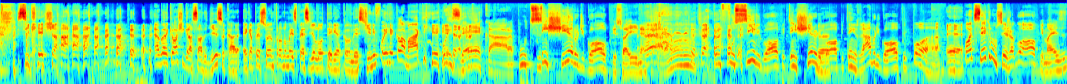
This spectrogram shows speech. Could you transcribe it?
se queixar. Agora, o que eu acho engraçado disso, cara, é que a pessoa entrou numa espécie de loteria clandestina e foi reclamar que... Pois é, cara. Putz, tem cheiro de golpe isso aí, né, cara? Não- não- tem focinho de golpe, tem cheiro de É. golpe, tem rabo de golpe, porra. É. Pode ser que não seja golpe, mas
